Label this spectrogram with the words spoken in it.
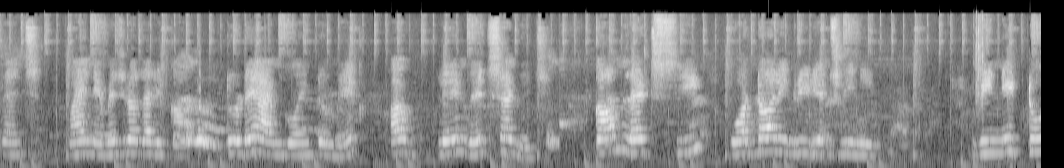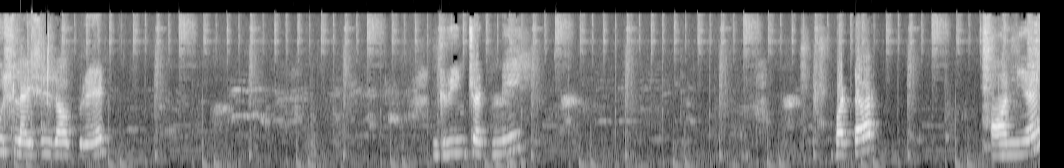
friends, my name is Rozalika. Today I am going to make a plain veg sandwich. Come let's see what all ingredients we need. We need two slices of bread, green chutney, butter, onion,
